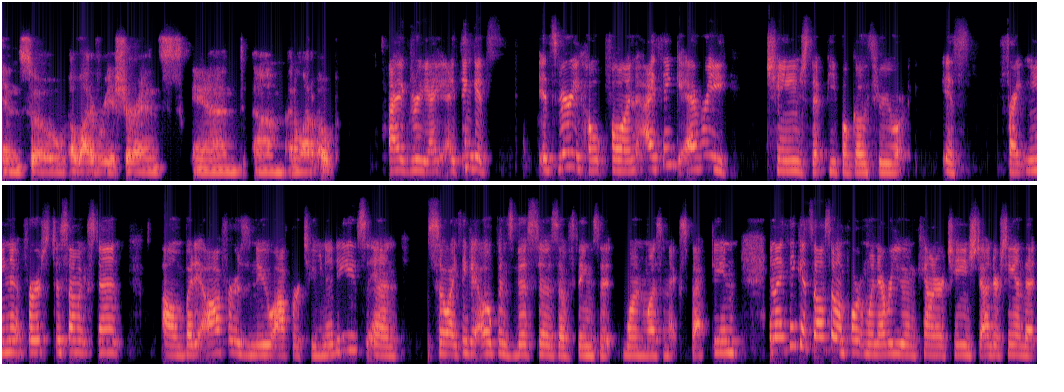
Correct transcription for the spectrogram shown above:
and so a lot of reassurance and um, and a lot of hope. I agree. I, I think it's it's very hopeful, and I think every change that people go through is frightening at first to some extent, um, but it offers new opportunities and. So I think it opens vistas of things that one wasn't expecting. And I think it's also important whenever you encounter change to understand that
